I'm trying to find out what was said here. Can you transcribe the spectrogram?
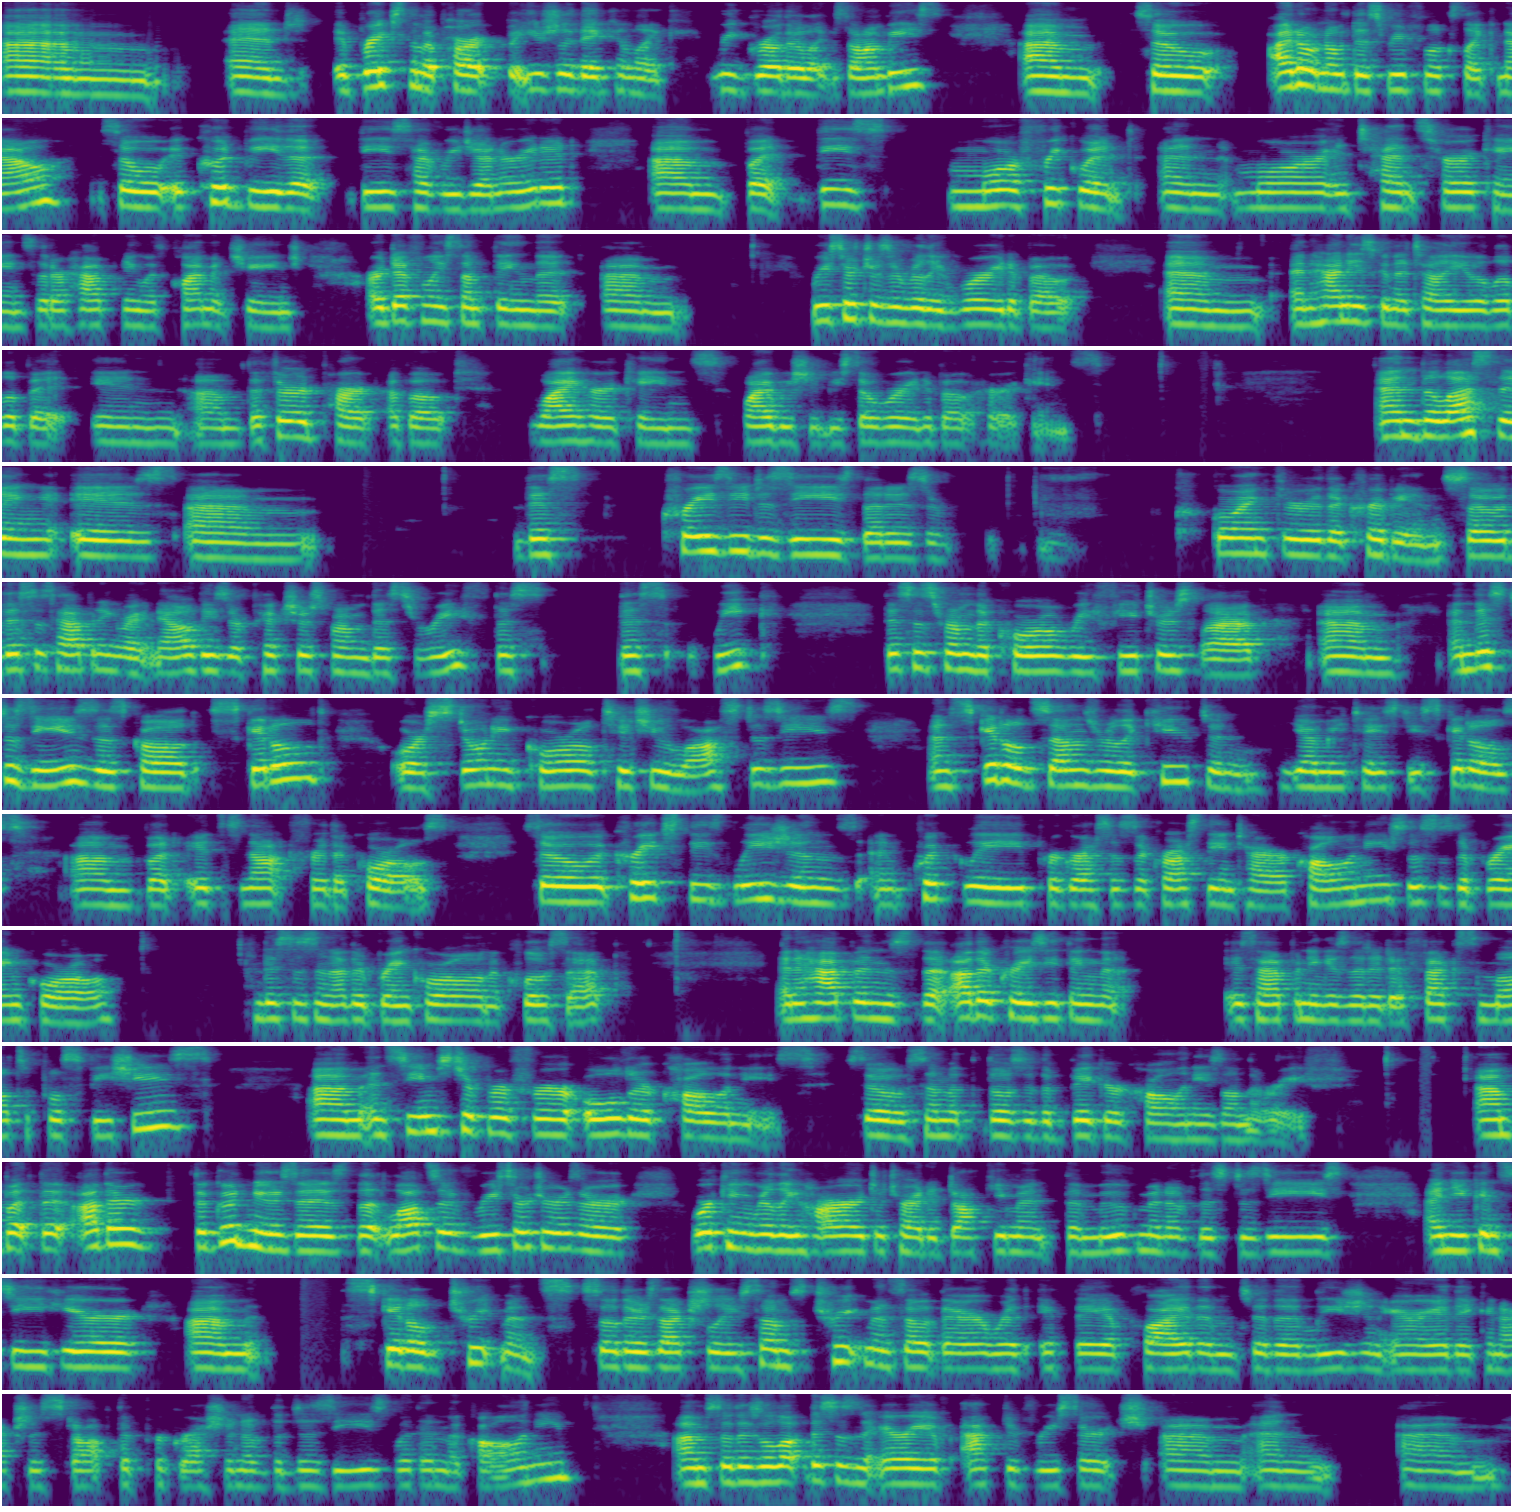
Um, and it breaks them apart, but usually they can like regrow. They're like zombies. Um, so I don't know what this reef looks like now. So it could be that these have regenerated, um, but these more frequent and more intense hurricanes that are happening with climate change are definitely something that um, researchers are really worried about. Um, and Hanny's going to tell you a little bit in um, the third part about why hurricanes, why we should be so worried about hurricanes. And the last thing is um, this crazy disease that is going through the Caribbean. So this is happening right now. These are pictures from this reef this this week. This is from the Coral Reef Futures Lab. Um, and this disease is called skittled or stony coral tissue loss disease. And skittled sounds really cute and yummy, tasty Skittles, um, but it's not for the corals. So it creates these lesions and quickly progresses across the entire colony. So this is a brain coral. This is another brain coral on a close up. And it happens, the other crazy thing that is happening is that it affects multiple species um, and seems to prefer older colonies. So some of those are the bigger colonies on the reef. Um, but the other, the good news is that lots of researchers are working really hard to try to document the movement of this disease. And you can see here um, skittled treatments. So there's actually some treatments out there where if they apply them to the lesion area, they can actually stop the progression of the disease within the colony. Um, so there's a lot, this is an area of active research um, and um,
